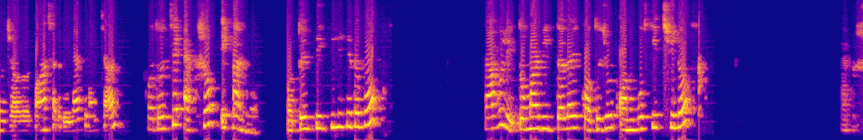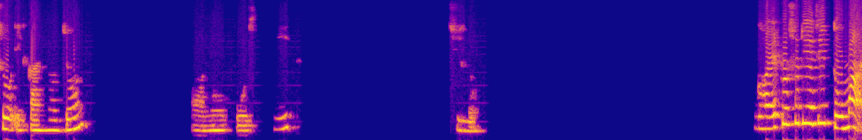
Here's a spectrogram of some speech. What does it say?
রোজা পাঁচ হাতে রইল এক এবং চার। কত হচ্ছে? একশো একান্ন। অতএব দিক লিখে দেবো? তাহলে তোমার বিদ্যালয়ে কতজন অনুপস্থিত ছিল? একশো একান্ন জন অনুপস্থিত ছিল। ঘরের প্রশ্নটি আছে তোমার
